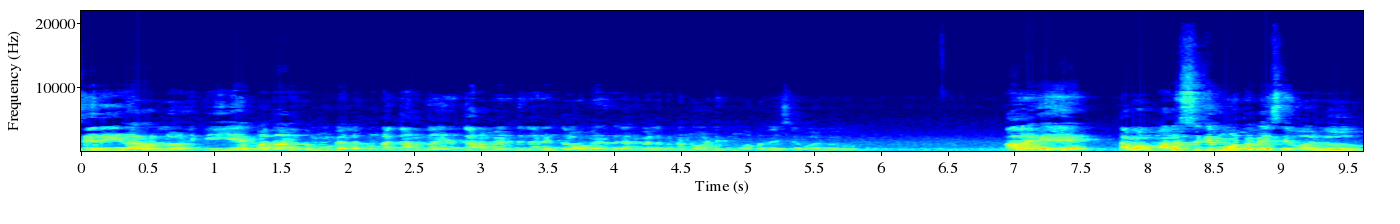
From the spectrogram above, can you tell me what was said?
శరీరంలోనికి ఏ పదార్థము వెళ్ళకుండా ఘనమైన ఘనమైనది కానీ ద్రవమైనది కానీ వెళ్ళకుండా నోటికి మూత వేసేవాళ్ళు. అలాగే తమ మనస్సుకి మూత వేసేవాళ్ళు.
